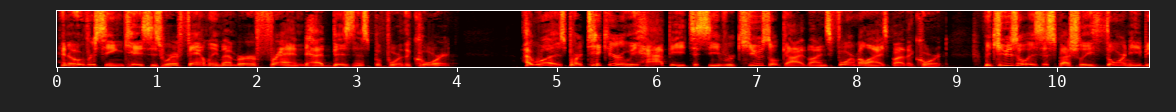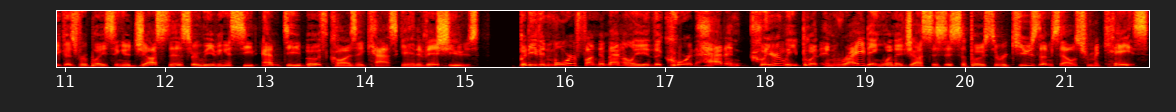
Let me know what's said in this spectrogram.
and overseeing cases where a family member or friend had business before the court. I was particularly happy to see recusal guidelines formalized by the court. Recusal is especially thorny because replacing a justice or leaving a seat empty both cause a cascade of issues. But even more fundamentally, the court hadn't clearly put in writing when a justice is supposed to recuse themselves from a case.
